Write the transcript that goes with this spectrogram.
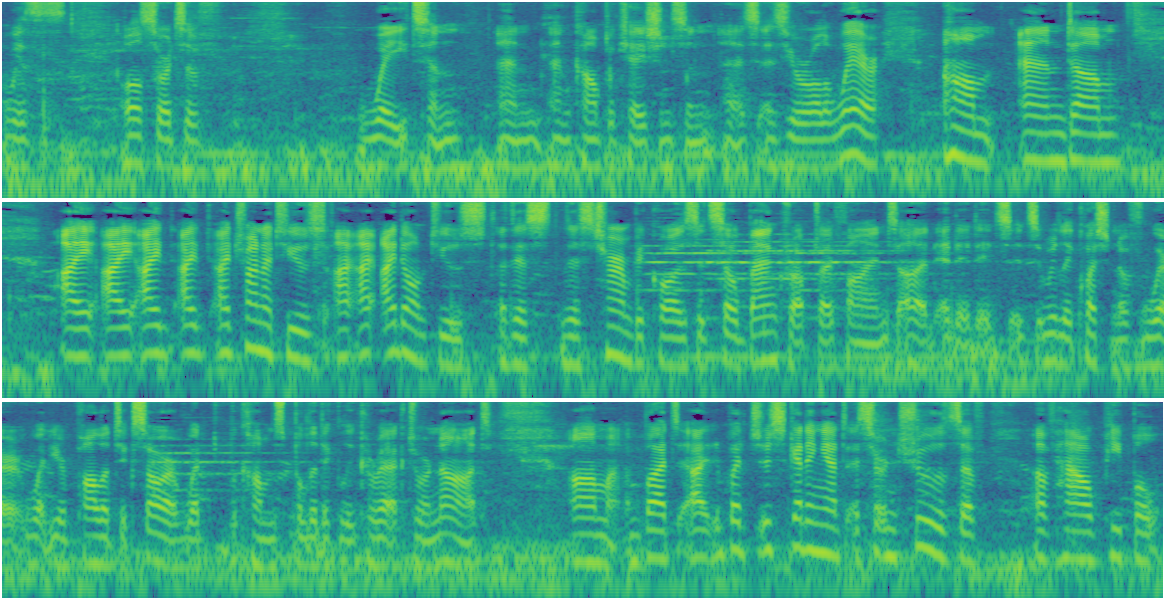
with all sorts of weight and and, and complications, and as, as you're all aware, um, and um, I, I, I, I, try not to use I, I, don't use this this term because it's so bankrupt. I find uh, it, it, it's it's really a question of where what your politics are, what becomes politically correct or not. Um, but but just getting at certain truths of of how people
